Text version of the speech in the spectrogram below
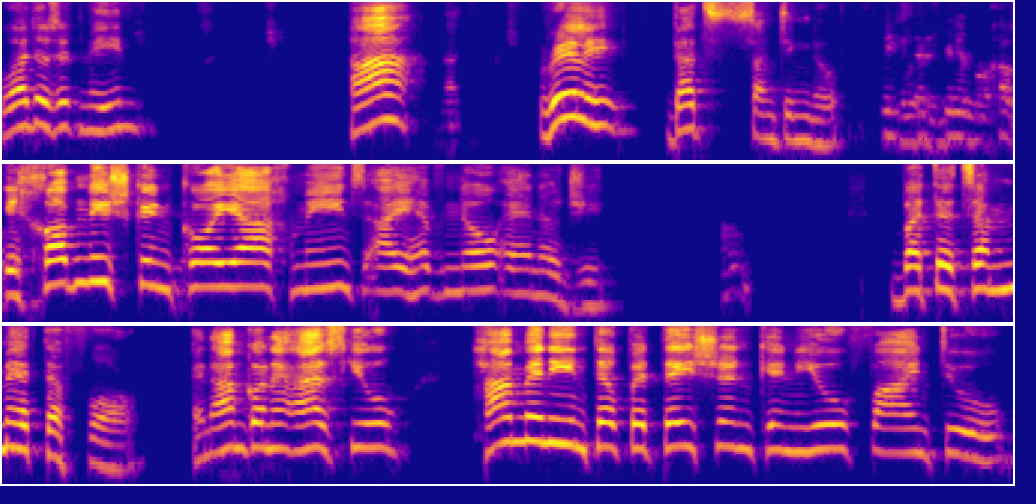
What does it mean? Huh? Really? That's something new. Nishken koyach means I have no energy. But it's a metaphor. And I'm going to ask you, how many interpretation can you find to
